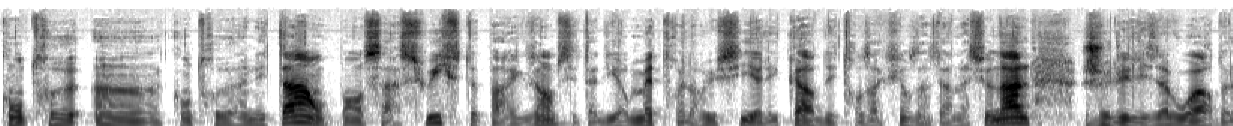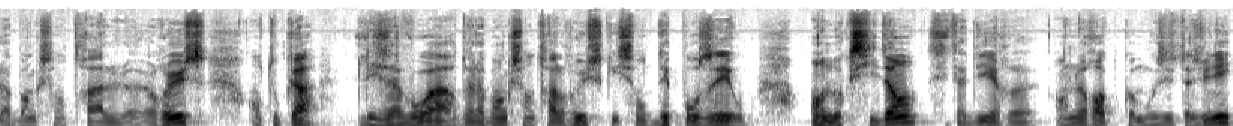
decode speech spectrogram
contre un, contre un État. On pense à SWIFT, par exemple, c'est-à-dire mettre la Russie à l'écart des transactions internationales, geler les avoirs de la Banque centrale russe. En tout cas, les avoirs de la Banque centrale russe qui sont déposés en Occident, c'est-à-dire euh, en Europe comme aux États-Unis,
